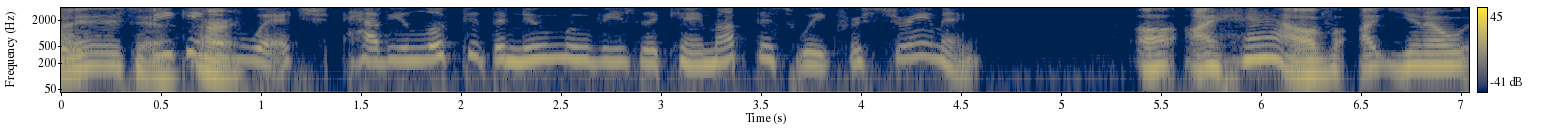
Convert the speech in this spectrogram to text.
Yeah, it's- yeah. speaking of right. which, have you looked at the new movies that came up this week for streaming? Uh, I have. I, you know,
